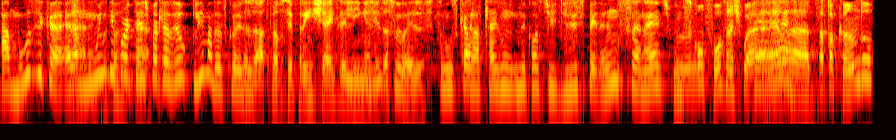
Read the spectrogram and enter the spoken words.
A música era Era muito importante, importante é. pra trazer o clima das coisas. Exato, pra você preencher a entrelinha ali das Isso. coisas. Essa música, ela traz um negócio de desesperança, né? Tipo, Um desconforto, né? Tipo, É. ela tá tocando,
